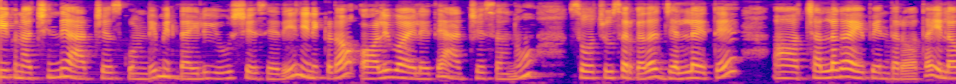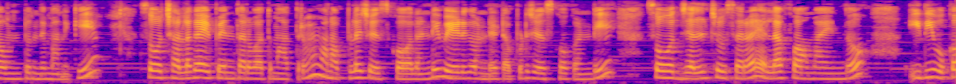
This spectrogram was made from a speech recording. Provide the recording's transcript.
మీకు నచ్చింది యాడ్ చేసుకోండి. మీరు డైలీ యూస్ చేసేది. నేను ఇక్కడ ఆలివ్ ఆయిల్ అయితే యాడ్ చేశాను. సో చూసారు కదా జెల్ అయితే చల్లగా అయిపోయిన తర్వాత ఇలా ఉంటుంది మనకి. సో చల్లగా అయిపోయిన తర్వాత మాత్రమే మనం అప్లై చేసుకోవాలండి. వేడిగా ఉండేటప్పుడు చేసుకోకండి. సో జెల్ చూసారా ఎలా ఫామ్ అయిందో? ఇది ఒక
